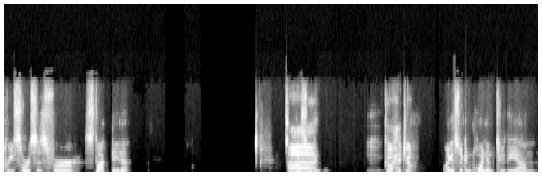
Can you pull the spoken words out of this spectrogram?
free sources for stock data. I guess, Uh, we can, Go ahead, Joe. I guess we can point him to the um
